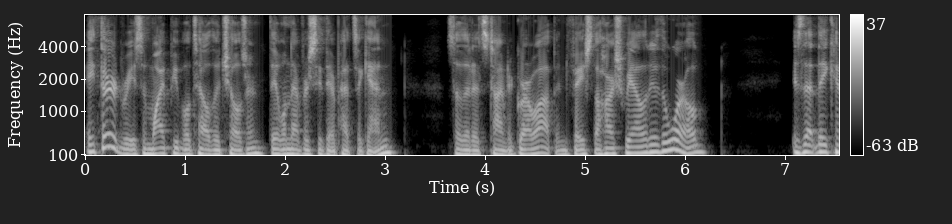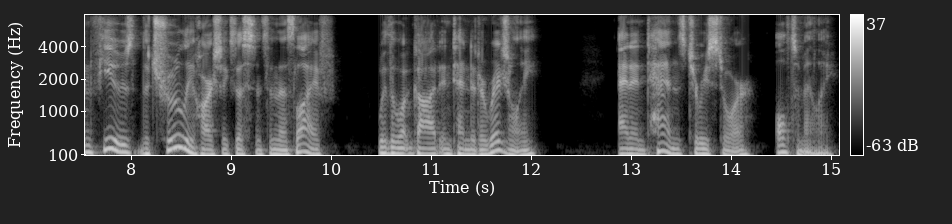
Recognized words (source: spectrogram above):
A third reason why people tell their children they will never see their pets again, so that it's time to grow up and face the harsh reality of the world, is that they confuse the truly harsh existence in this life with what God intended originally and intends to restore ultimately.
